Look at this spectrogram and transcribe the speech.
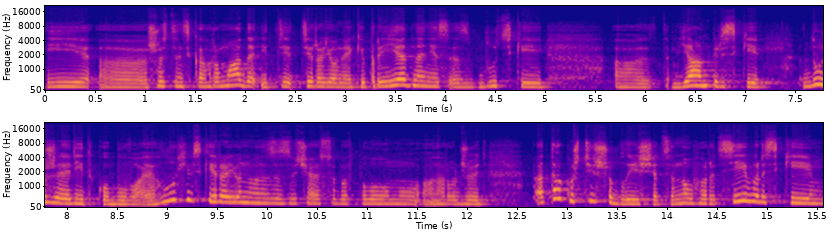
і е, Шостинська громада, і ті, ті райони, які приєднані, Буцький, е, там, Ямпільський. Дуже рідко буває Глухівський район, вони зазвичай себе в пологому е, народжують. А також ті, що ближче, це Новгород-Сіверський.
